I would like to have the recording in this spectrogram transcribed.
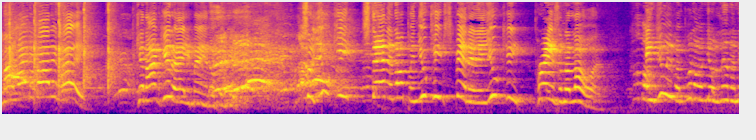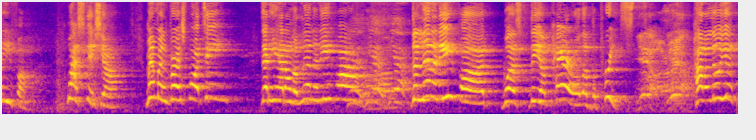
Am I right about it? Hey, can I get an amen up in here? So you keep standing up and you keep spinning and you keep praising the Lord. And you even put on your linen ephod. Watch this, y'all. Remember in verse 14 that he had on a linen ephod? Yeah, yeah. The linen ephod was the apparel of the priest. Yeah. Hallelujah.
